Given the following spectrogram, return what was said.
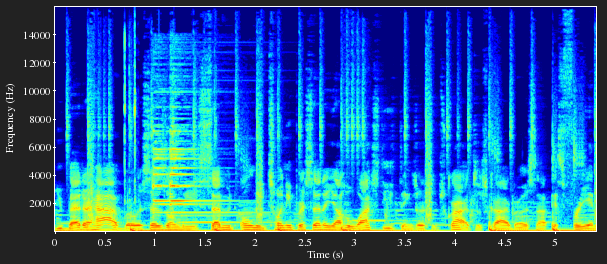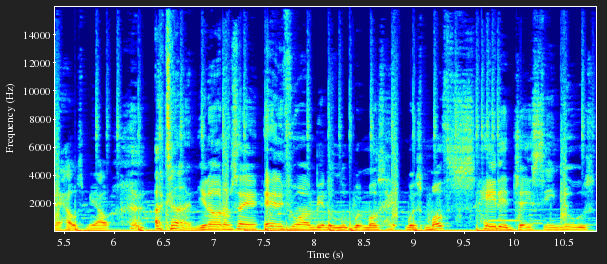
You better have, bro. It says only seven, only 20% of y'all who watch these things are subscribed. Subscribe, bro. It's not, it's free and it helps me out a ton. You know what I'm saying? And if you want to be in the loop with most, with most hated JC news,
